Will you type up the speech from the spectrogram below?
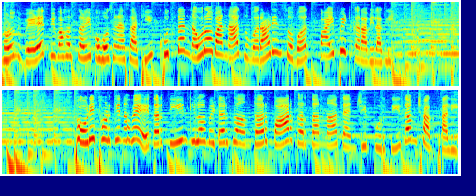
म्हणून वेळेत विवाहस्थळी पोहोचण्यासाठी खुद्द नवरोबांनाच वऱ्हाडींसोबत पायपीट करावी लागली. थोडी थोडकी नव्हे तर तीन किलोमीटरचं अंतर पार करताना त्यांची पुरती दमछाक झाली.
